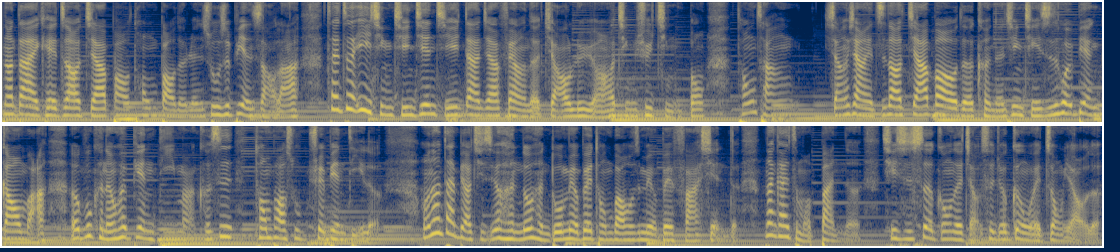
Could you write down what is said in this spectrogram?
那大家也可以知道，家暴通报的人数是变少啦。在这疫情期间，其实大家非常的焦虑啊，情绪紧绷，通常。想想也知道，家暴的可能性其实会变高嘛，而不可能会变低嘛。可是通报数却变低了，哦，那代表其实有很多很多没有被通报或是没有被发现的，那该怎么办呢？其实社工的角色就更为重要了，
